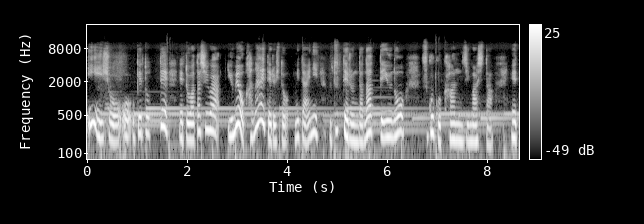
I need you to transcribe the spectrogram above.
いい印象を受け取って、えっと、私は夢を叶えてる人みたいに映ってるんだなっていうのをすごく感じました。えっ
